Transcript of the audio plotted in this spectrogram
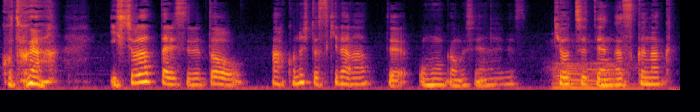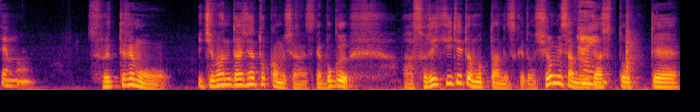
ことが 一緒だったりするとあこの人好きだなって思うかもしれないです。共通点が少なくても。それってでも一番大事なとこかもしれないですね。僕あそれ聞いてて思ったんですけど塩見さんのイラストって、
